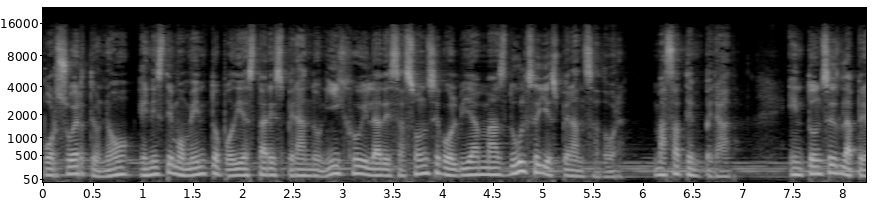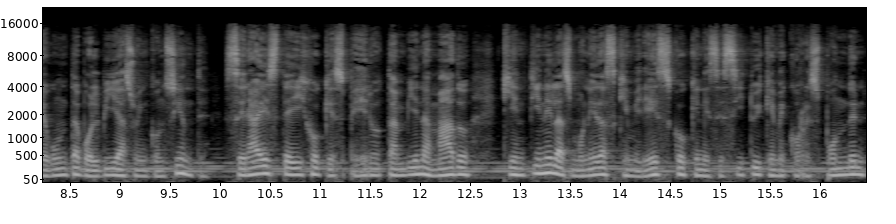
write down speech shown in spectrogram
Por suerte o no, en este momento podía estar esperando un hijo y la desazón se volvía más dulce y esperanzadora, más atemperada. Entonces la pregunta volvía a su inconsciente. ¿Será este hijo que espero, tan bien amado, quien tiene las monedas que merezco, que necesito y que me corresponden,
